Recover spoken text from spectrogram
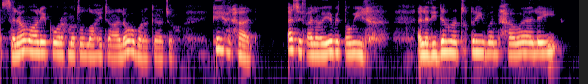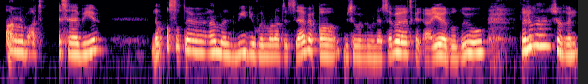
السلام عليكم ورحمة الله تعالى وبركاته. كيف الحال؟ آسف على غيابي الطويل الذي دام تقريبا حوالي أربعة أسابيع. لم أستطع عمل فيديو في المرات السابقة بسبب المناسبات كالأعياد والضيوف فلم أنشغل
